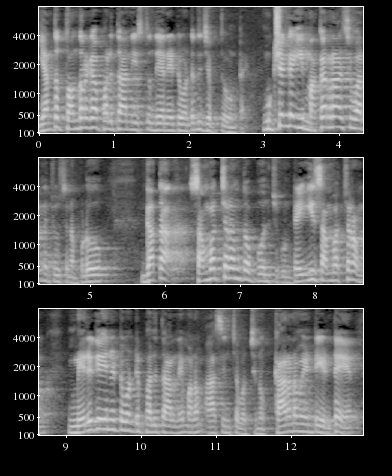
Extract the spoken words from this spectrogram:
ఎంత తొందరగా ఫలితాన్ని ఇస్తుంది అనేటువంటిది చెప్తూ ఉంటాయి. ముఖ్యంగా ఈ మకర రాశి వారిని చూసినప్పుడు గత సంవత్సరంతో పోల్చుకుంటే ఈ సంవత్సరం మెరుగైనటువంటి ఫలితాలని మనం ఆశించవచ్చును. కారణం ఏంటి అంటే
